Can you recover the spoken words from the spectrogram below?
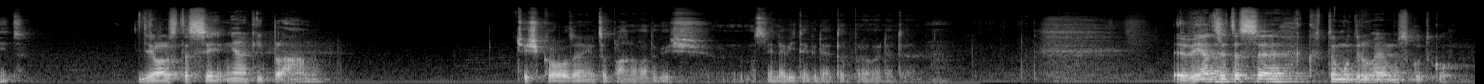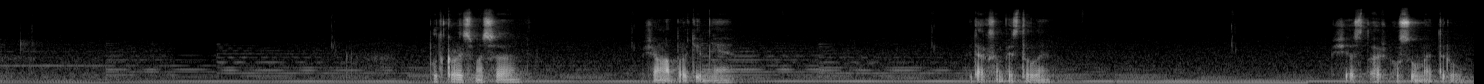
Nic. Dělal jste si nějaký plán? Těžko lze něco plánovat, když vlastně nevíte, kde to provedete. Vyjadřete se k tomu druhému skutku. Potkali jsme se, šel naproti mě, vytáhl jsem pistoli. 6 až 8 metrů.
